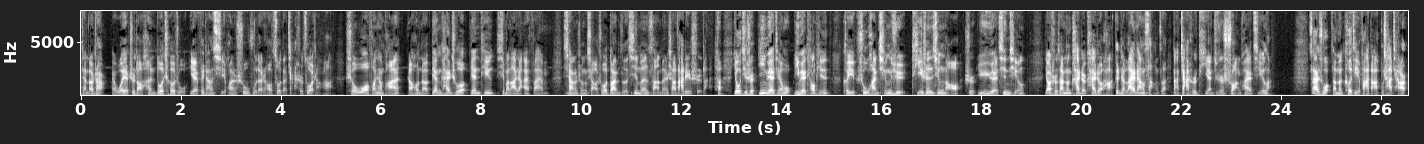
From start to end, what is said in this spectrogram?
讲到这儿，哎，我也知道很多车主也非常喜欢舒服的，然后坐在驾驶座上哈。手握方向盘，然后呢，边开车边听喜马拉雅 FM，相声、小说、段子、新闻、散文啥大历史的，哈，尤其是音乐节目、音乐调频，可以舒缓情绪、提神醒脑，是愉悦心情。要是咱能开着开着哈，跟着来两嗓子，那驾驶体验就是爽快极了。再说咱们科技发达不差钱儿，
